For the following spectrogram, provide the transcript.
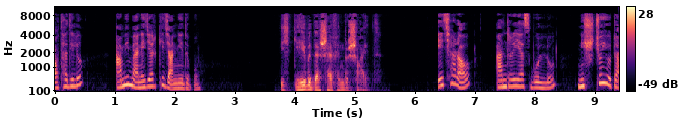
কথা দিল আমি ম্যানেজারকে জানিয়ে দেব Ich gebe der Chefin Bescheid. এছাড়াও আন্দ্রেয়াস বলল নিশ্চয়ই ওটা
